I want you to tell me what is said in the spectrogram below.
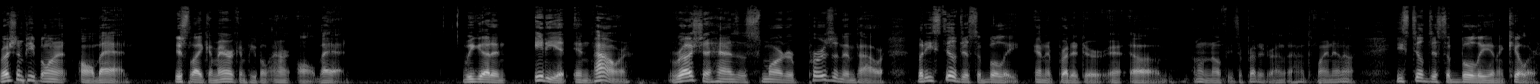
Russian people aren't all bad. Just like American people aren't all bad. We got an idiot in power. Russia has a smarter person in power, but he's still just a bully and a predator. Uh, I don't know if he's a predator. I have to find that out. He's still just a bully and a killer.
